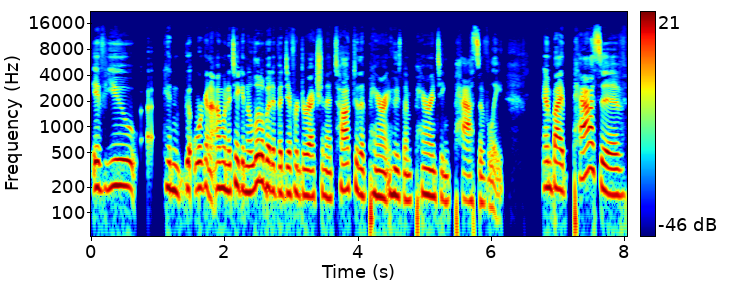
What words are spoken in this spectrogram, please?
if you uh, can, we're going to, I want to take in a little bit of a different direction and talk to the parent who's been parenting passively. And by passive,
